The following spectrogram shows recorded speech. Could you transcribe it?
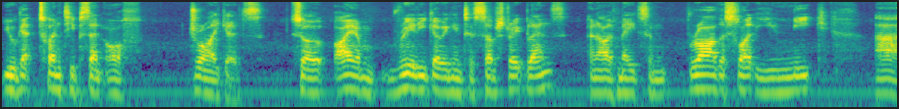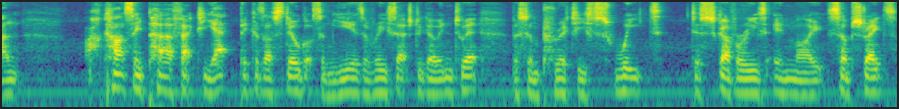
you'll get 20% off dry goods. So I am really going into substrate blends and I've made some rather slightly unique and I can't say perfect yet because I've still got some years of research to go into it, but some pretty sweet discoveries in my substrates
